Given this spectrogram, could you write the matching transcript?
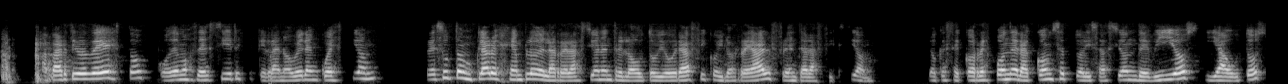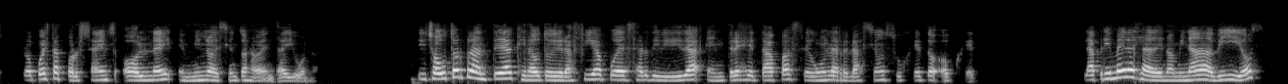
A partir de esto, podemos decir que la novela en cuestión resulta un claro ejemplo de la relación entre lo autobiográfico y lo real frente a la ficción, lo que se corresponde a la conceptualización de bios y autos propuesta por James Olney en 1991. Dicho autor plantea que la autobiografía puede ser dividida en tres etapas según la relación sujeto-objeto. La primera es la denominada bios,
